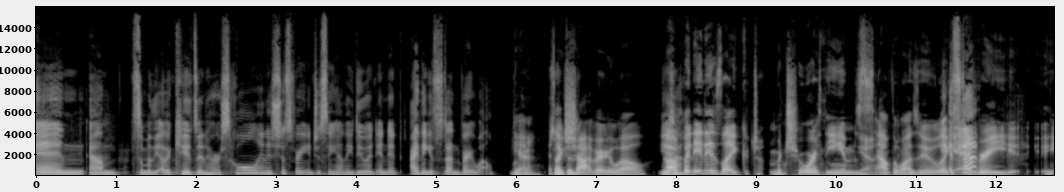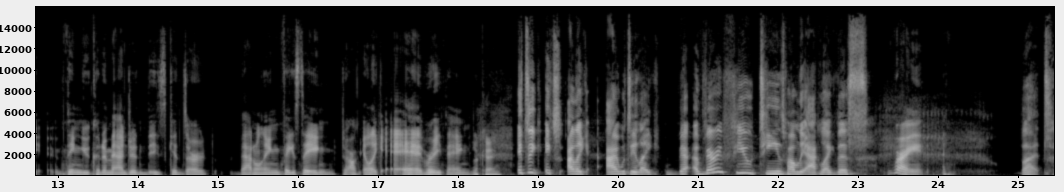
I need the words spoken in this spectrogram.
and um, some of the other kids in her school, and it's just very interesting how they do it, and it I think it's done very well. Yeah, Okay. it's So it like does- shot very well. Yeah. Um, but it is like t- mature themes Yeah. out the wazoo. Like It's every eh, thing you could imagine, these kids are battling, facing, talking, like everything. Okay. It's like it's I like I would say like a very few teens probably act like this, Right, but,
